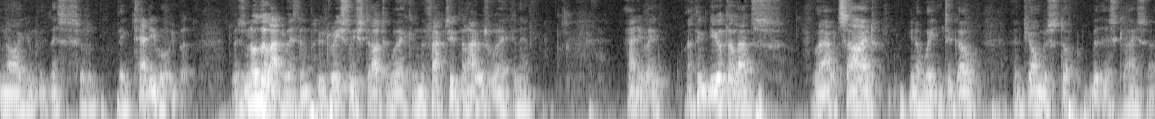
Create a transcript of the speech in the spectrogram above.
an argument with this sort of big teddy boy. But there was another lad with him who'd recently started working in the factory that I was working in. Anyway, I think the other lads were outside, you know, waiting to go, and John was stuck with this guy. So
